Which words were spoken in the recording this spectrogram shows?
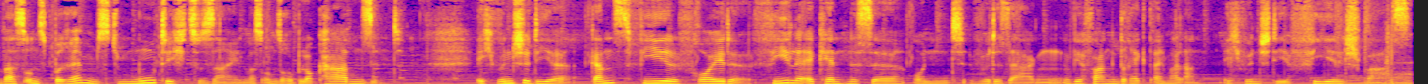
was uns bremst, mutig zu sein, was unsere Blockaden sind. Ich wünsche dir ganz viel Freude, viele Erkenntnisse und würde sagen, wir fangen direkt einmal an. Ich wünsche dir viel Spaß.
